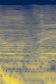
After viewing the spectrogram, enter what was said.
all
